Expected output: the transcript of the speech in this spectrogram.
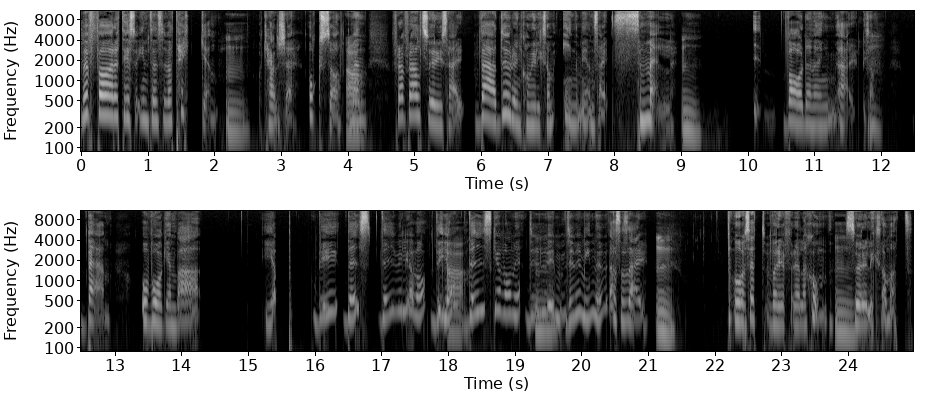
Men för att det är så intensiva tecken Mm. kanske också. Ja. Men framförallt så är det ju så här, väduren kommer liksom in med en så här smäll Mm. var den än är. Liksom. Mm. Bam! Och vågen bara, japp, det är dig, dig vill jag vara. Det, ja, Ja. Dig ska jag vara med. Du, Mm. är, du är min nu. Alltså så här, Mm. oavsett vad det är för relation Mm. så är det liksom att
